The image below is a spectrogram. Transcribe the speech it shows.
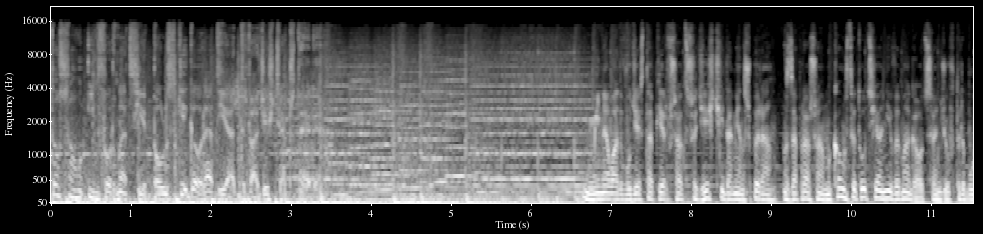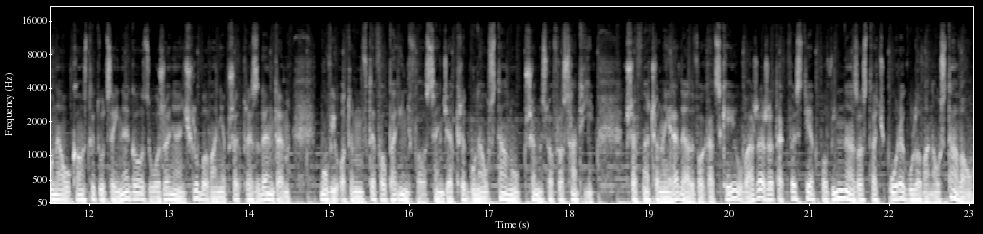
To są informacje Polskiego Radia 24. Minęła 21.30. Damian Szpyra. Zapraszam. Konstytucja nie wymaga od sędziów Trybunału Konstytucyjnego złożenia ślubowania przed prezydentem. Mówił o tym w TVP Info sędzia Trybunału Stanu Przemysław Rosati. Szef Naczelnej Rady Adwokackiej uważa, że ta kwestia powinna zostać uregulowana ustawą.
